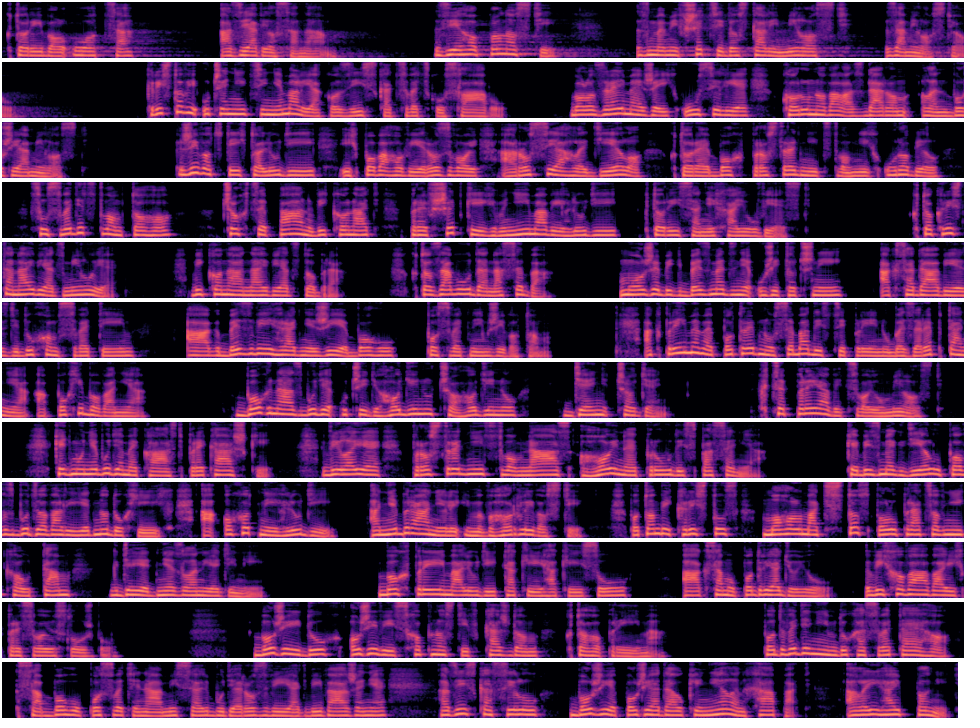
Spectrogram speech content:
ktorý bol u Otca a zjavil sa nám. Z jeho plnosti sme my všetci dostali milosť za milosťou. Kristovi učeníci nemali ako získať svetskú slávu. Bolo zrejmé, že ich úsilie korunovala s darom len Božia milosť. Život týchto ľudí, ich povahový rozvoj a rozsiahle dielo, ktoré Boh prostredníctvom nich urobil, sú svedectvom toho, čo chce pán vykonať pre všetkých vnímavých ľudí, ktorí sa nechajú viesť. Kto Krista najviac miluje – vykoná najviac dobra. Kto zabúda na seba, môže byť bezmedzne užitočný, ak sa dá viesť Duchom Svetým a ak bezvýhradne žije Bohu posvetným životom. Ak príjmeme potrebnú sebadisciplínu bez reptania a pochybovania, Boh nás bude učiť hodinu čo hodinu, deň čo deň. Chce prejaviť svoju milosť. Keď mu nebudeme klásť prekážky, Vyleje prostredníctvom nás hojné prúdy spasenia. Keby sme k dielu povzbudzovali jednoduchých a ochotných ľudí a nebránili im v horlivosti, potom by Kristus mohol mať 100 spolupracovníkov tam, kde je dnes len jediný. Boh prijíma ľudí takých, akí sú, a ak sa mu podriadujú, vychováva ich pre svoju službu. Boží duch oživí schopnosti v každom, kto ho prijíma. Pod vedením Ducha Svetého sa Bohu posvetená myseľ bude rozvíjať vyvážene a získa silu Božie požiadavky nielen chápať, ale ich aj plniť.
